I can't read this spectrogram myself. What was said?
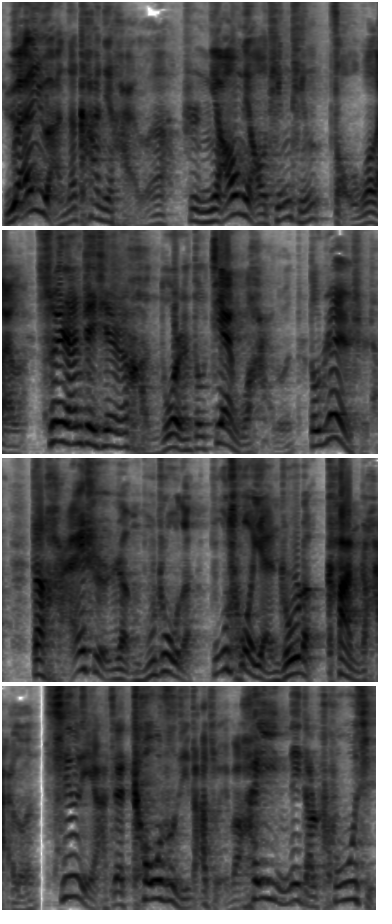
远远的看见海伦啊，是袅袅婷婷走过来了。虽然这些人很多人都见过海伦，都认识他。但还是忍不住的不错眼珠的看着海伦，心里啊在抽自己大嘴巴，嘿，你那点出息！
